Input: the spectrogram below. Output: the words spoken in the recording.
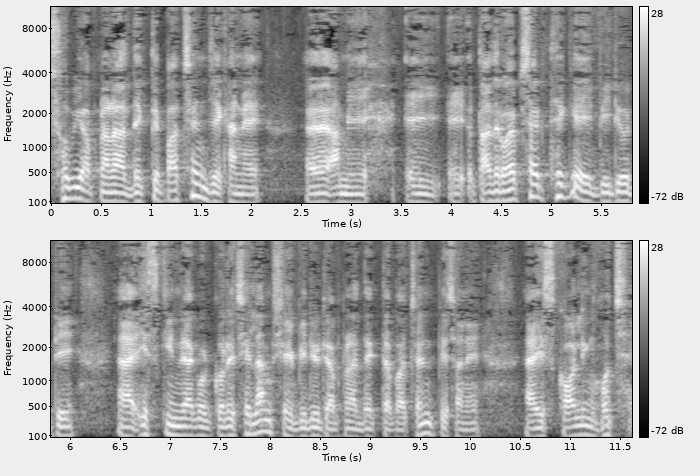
ছবি আপনারা দেখতে পাচ্ছেন যেখানে আমি এই- তাদের ওয়েবসাইট থেকে এই ভিডিওটি স্ক্রিন রেকর্ড করেছিলাম সেই ভিডিওটি আপনারা দেখতে পাচ্ছেন। পিছনে স্কলিং হচ্ছে।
